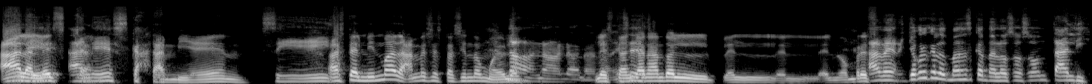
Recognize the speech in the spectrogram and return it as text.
Ah, la Lesca. Aleska. También. Sí. Hasta el mismo Adame se está haciendo mueble. No, no, no, no. Le no, están ese ganando el, el, el, el hombre. A ver, yo creo que los más escandalosos son Tali,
